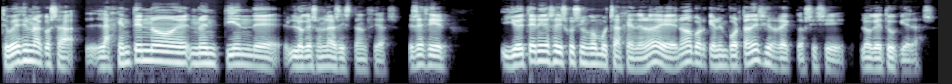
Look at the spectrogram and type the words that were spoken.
te voy a decir una cosa, la gente no, eh, no entiende lo que son las distancias. Es decir, yo he tenido esa discusión con mucha gente, ¿no? De, no, porque lo importante es ir recto, sí, sí, lo que tú quieras.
